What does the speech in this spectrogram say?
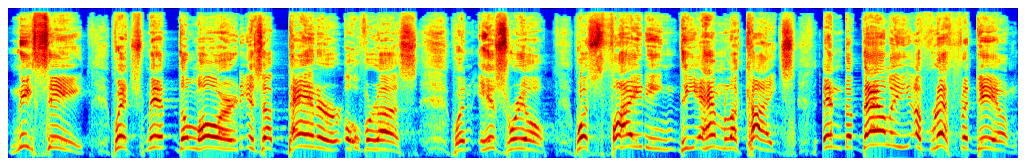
Nisi, which meant the Lord is a banner over us. When Israel was fighting the Amalekites in the valley of Rephidim,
